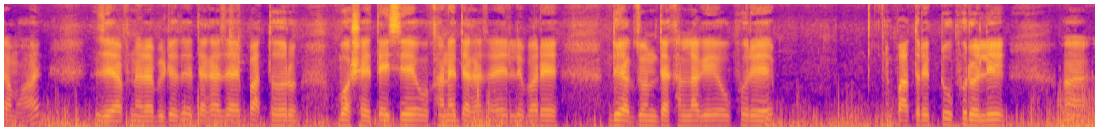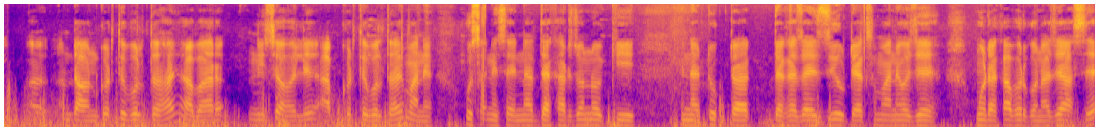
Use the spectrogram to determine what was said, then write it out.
কাম হয়। যে আপনারা ভিডিওতে দেখা যায় পাথর বসাইতেছে, ওখানে দেখা যায় লেবারে দু একজন দেখান লাগে, উপরে পাত্র একটু উপরে হলে ডাউন করতে বলতে হয়, আবার নিচা হলে আপ করতে বলতে হয়। মানে উঁচা নিচা না দেখার জন্য কি না টুকটাক দেখা যায় জিও ট্যাক্স মানে ওই যে মোটা কাপড় গোনা যে আছে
